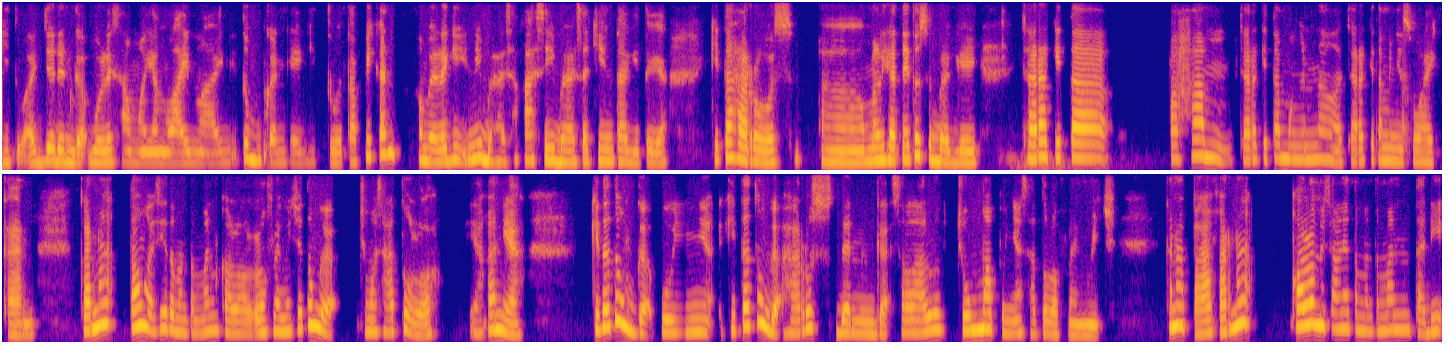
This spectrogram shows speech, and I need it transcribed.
gitu aja dan nggak boleh sama yang lain-lain. Itu bukan kayak gitu. Tapi kan kembali lagi ini bahasa kasih bahasa cinta gitu ya. Kita harus uh, melihatnya itu sebagai cara kita paham, cara kita mengenal, cara kita menyesuaikan. Karena tahu nggak sih teman-teman kalau love language itu nggak cuma satu loh, ya kan ya? Kita tuh nggak punya, kita tuh nggak harus dan nggak selalu cuma punya satu love language. Kenapa? Karena kalau misalnya teman-teman tadi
